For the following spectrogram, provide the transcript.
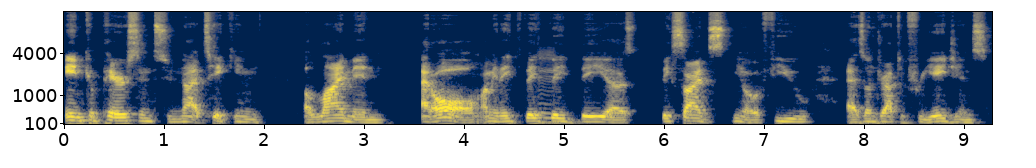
in comparison to not taking a lineman at all. I mean, they they mm. they they uh, they signed you know a few as undrafted free agents,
